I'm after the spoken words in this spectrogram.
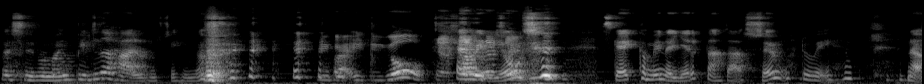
Hvad siger hvor mange billeder har du, du skal hænge op? Vi var idiot. Der Er du idiot? sig. Skal jeg ikke komme ind og hjælpe dig? Der er søm, du ved. Nå,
